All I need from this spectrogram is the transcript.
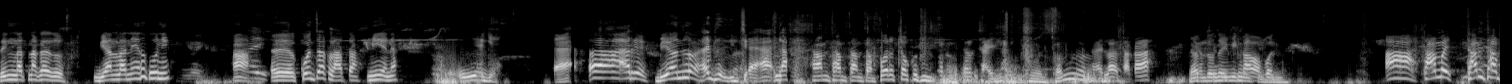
रिंगणात नका जाऊ. बियाणला नाही ना कोणी हा ए, कोण टाकला आता मी आहे ना ये घे आ, आ, अरे बियाणलो थांब थांब थांब थांब परत चौक बियाणं होतोय मी का आपण आ थांब ए, थांब थांब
